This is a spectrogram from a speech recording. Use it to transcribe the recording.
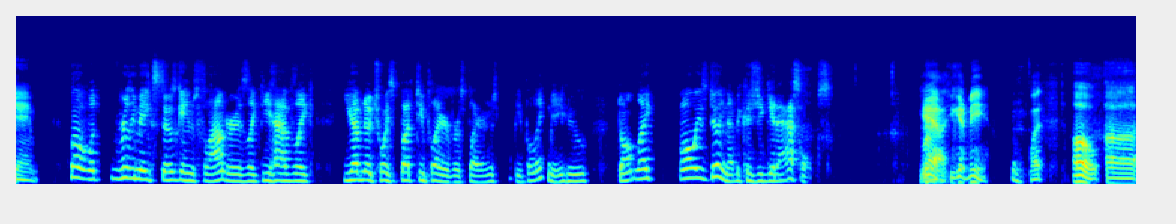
Yeah. game. Well, what really makes those games flounder is like you have like you have no choice but to player versus player. And there's people like me who don't like always doing that because you get assholes. Yeah, Right. you get me. What? Oh, uh,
